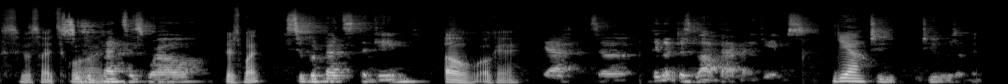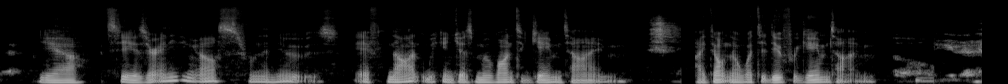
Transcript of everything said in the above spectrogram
Suicide Squad. Super Pets as well. There's what? Super Pets, the game. Oh, okay. So I think there's a lot of Batman games. Yeah, Two, two or something like that. Yeah. Let's see. Is there anything else from the news? If not, we can just move on to game time. I don't know what to do for game time. Oh, either.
